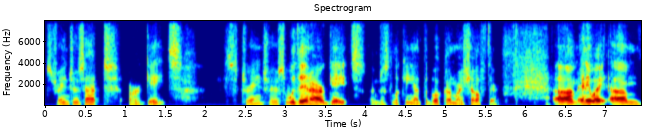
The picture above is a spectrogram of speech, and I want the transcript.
strangers at our gates. Strangers within our gates. I'm just looking at the book on my shelf there. Um, anyway um,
